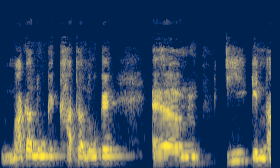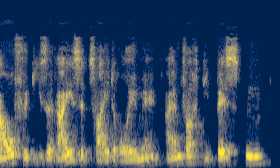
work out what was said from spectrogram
Magaloge, Kataloge, ähm, die genau für diese Reisezeiträume einfach die besten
